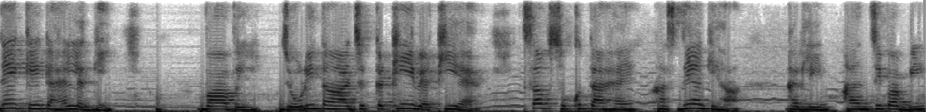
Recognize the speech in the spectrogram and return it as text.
ਦੇਖ ਕੇ ਕਹਿਣ ਲੱਗੀ, ਵਾਹ ਬਈ, ਜੋੜੀ ਤਾਂ ਅੱਜ ਇਕੱਠੀ ਹੀ ਬੈਠੀ ਹੈ। ਸਭ ਸੁੱਖ ਤਾਂ ਹੈ, ਹੱਸਦਿਆਂ ਕਿਹਾ, ਹਰਲੀਨ, ਹਾਂਜੀ ਭਾਬੀ,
